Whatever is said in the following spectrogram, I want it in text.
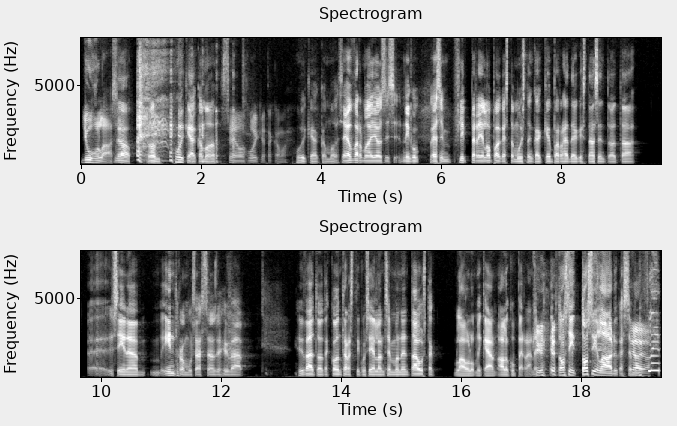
juhlaa se. Joo, on. Huikea kamaa. Se on huikeata kamaa. Huikea kamaa. Se on varmaan jo siis, niin kuin esim. Flipperi ja Lopakasta muistan kaikkein parhaiten oikeastaan sen tuota, siinä intromusassa on se hyvä, hyvä tuota kontrasti, kun siellä on semmoinen taustalaulu, mikä on alkuperäinen. Tosi, tosi laadukas semmoinen Joo, flip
